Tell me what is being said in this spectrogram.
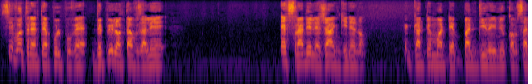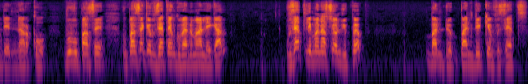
Si votre Interpol pouvait, depuis longtemps, vous allez extrader les gens en Guinée, non? Regardez-moi des bandits réunis comme ça, des narcos. Vous, vous pensez, vous pensez que vous êtes un gouvernement légal? Vous êtes l'émanation du peuple? Bande de bandits que vous êtes.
